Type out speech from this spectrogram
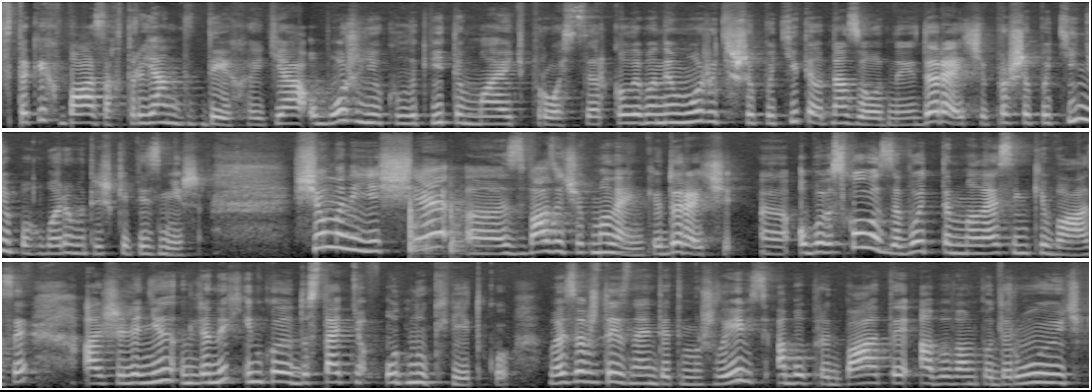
В таких вазах троянди дихають. Я обожнюю, коли квіти мають простір, коли вони можуть шепотіти одна з одною. До речі, про шепотіння поговоримо трішки пізніше. Що в мене є ще е, з вазочок маленьких? До речі, е, обов'язково заводьте малесенькі вази, адже для, них інколи достатньо одну квітку. Ви завжди знайдете можливість або придбати, або вам подарують,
